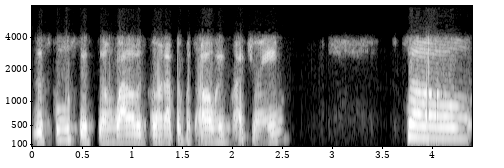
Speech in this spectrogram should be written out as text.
the school system. While I was growing up, it was always my dream. So,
